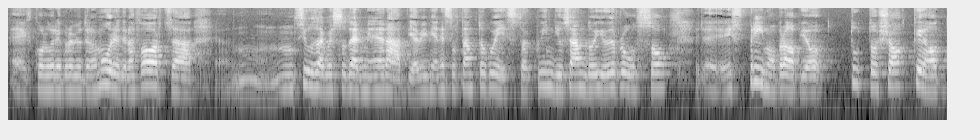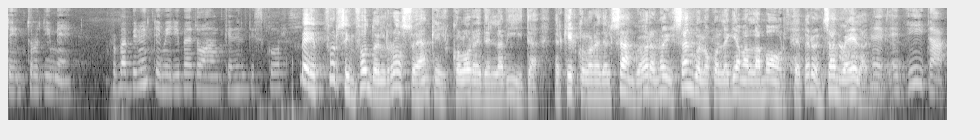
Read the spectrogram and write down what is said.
è il colore proprio dell'amore, della forza, mm, non si usa questo termine rabbia, mi viene soltanto questo, e quindi usando io il rosso eh, esprimo proprio tutto ciò che ho dentro di me. Probabilmente mi ripeto anche nel discorso. Beh, forse in fondo il rosso è anche il colore della vita, perché è il colore del sangue. Ora noi il sangue lo colleghiamo alla morte, cioè, però il sangue no, è la vita. È, è vita,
